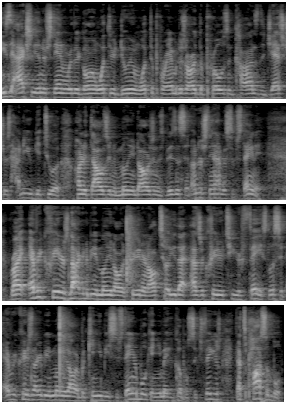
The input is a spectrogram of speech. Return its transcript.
needs to actually understand where they're going, what they're doing, what the parameters are, the pros and cons, the gestures. How do you get to a hundred thousand, a million dollars in this business, and understand how to sustain it? Right? Every creator is not going to be a million dollar creator, and I'll tell you that as a creator to your face. Listen, every creator is not going to be a million dollar, but can you be sustainable? Can you make a couple six figures? That's possible.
